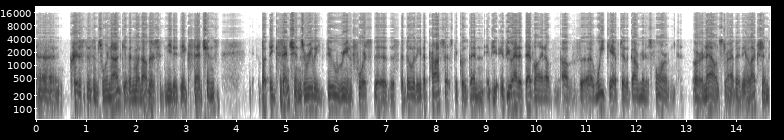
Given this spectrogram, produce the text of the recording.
uh, criticisms were not given when others needed the extensions but the extensions really do reinforce the, the stability of the process because then if you if you had a deadline of, of a week after the government is formed or announced rather the elections,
